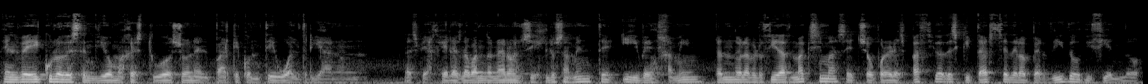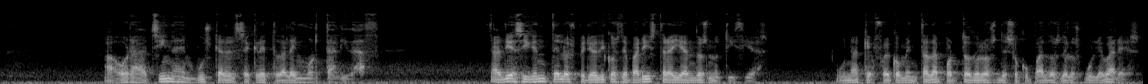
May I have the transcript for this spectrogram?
El vehículo descendió majestuoso en el parque contiguo al Trianon, las viajeras lo abandonaron sigilosamente y Benjamín, dando la velocidad máxima, se echó por el espacio a desquitarse de lo perdido, diciendo Ahora a China en busca del secreto de la inmortalidad. Al día siguiente los periódicos de París traían dos noticias. Una que fue comentada por todos los desocupados de los bulevares.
